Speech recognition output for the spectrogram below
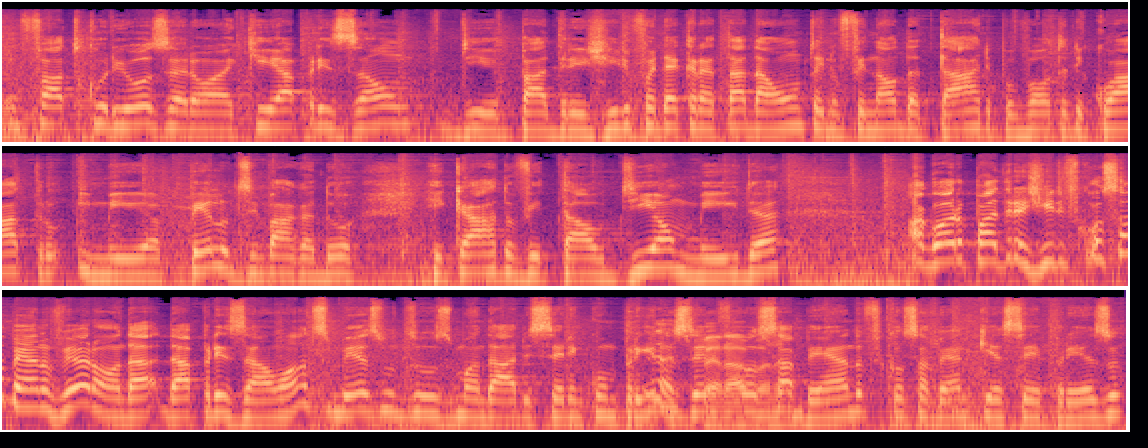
Um fato curioso, Heron, é que a prisão de Padre Egídio foi decretada ontem, no final da tarde, por volta de quatro e meia, pelo desembargador Ricardo Vital de Almeida. Agora o Padre Egídio ficou sabendo, viu, Heron, da, da prisão. Antes mesmo dos mandados serem cumpridos, ele esperava, ficou né? sabendo, ficou sabendo que ia ser preso.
